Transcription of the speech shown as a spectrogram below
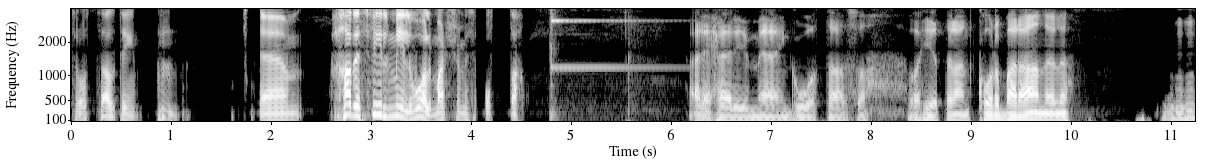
trots allting. um, Huddersfield Millwall, match nummer åtta. Ja, det här är ju med en gåta alltså. Vad heter han? Korbaran eller? Mm.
